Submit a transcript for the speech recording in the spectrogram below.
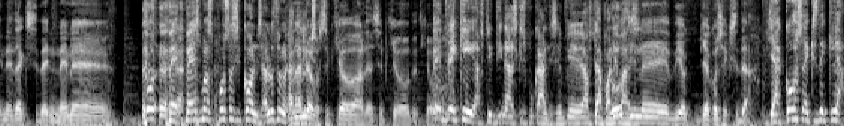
Είναι εντάξει, δεν είναι. είναι... Πε μας πόσα σηκώνει. Αλλού θέλω να Αναλόγως καταλήξω. σε πιο, σε πιο τέτοιο. Ε, Εκεί αυτή την άσκηση που κάνεις, αυτά που Ότι ανεβάζεις. είναι δύο- 260. 260 κιλά.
